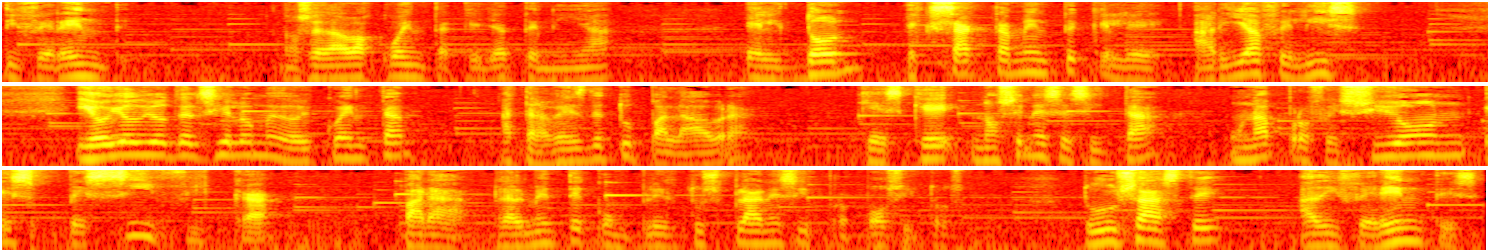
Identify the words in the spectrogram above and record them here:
diferente. No se daba cuenta que ella tenía el don exactamente que le haría feliz. Y hoy, oh Dios del cielo, me doy cuenta a través de tu palabra, que es que no se necesita una profesión específica para realmente cumplir tus planes y propósitos. Tú usaste a diferentes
